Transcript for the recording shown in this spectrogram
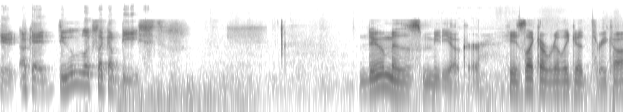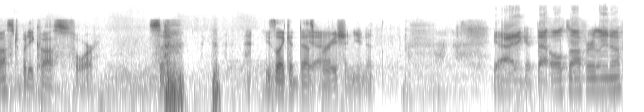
Dude, okay, Doom looks like a beast. Doom is mediocre. He's like a really good three cost, but he costs four. So he's like a desperation unit. Yeah, I didn't get that ult off early enough.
